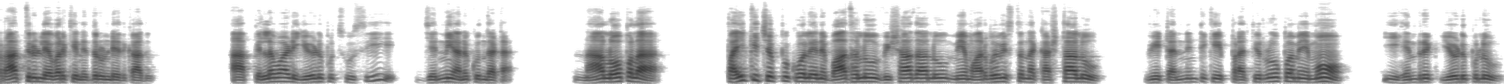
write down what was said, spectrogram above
రాత్రులు ఎవరికి నిద్ర ఉండేది కాదు. ఆ పిల్లవాడి ఏడుపు చూసి జెన్నీ అనుకుందట. నా లోపల పైకి చెప్పుకోలేని బాధలు విషాదాలు మేము అనుభవిస్తున్న కష్టాలు వీటన్నింటికీ ప్రతిరూపమేమో ఈ హెన్రిక్ ఏడుపులు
